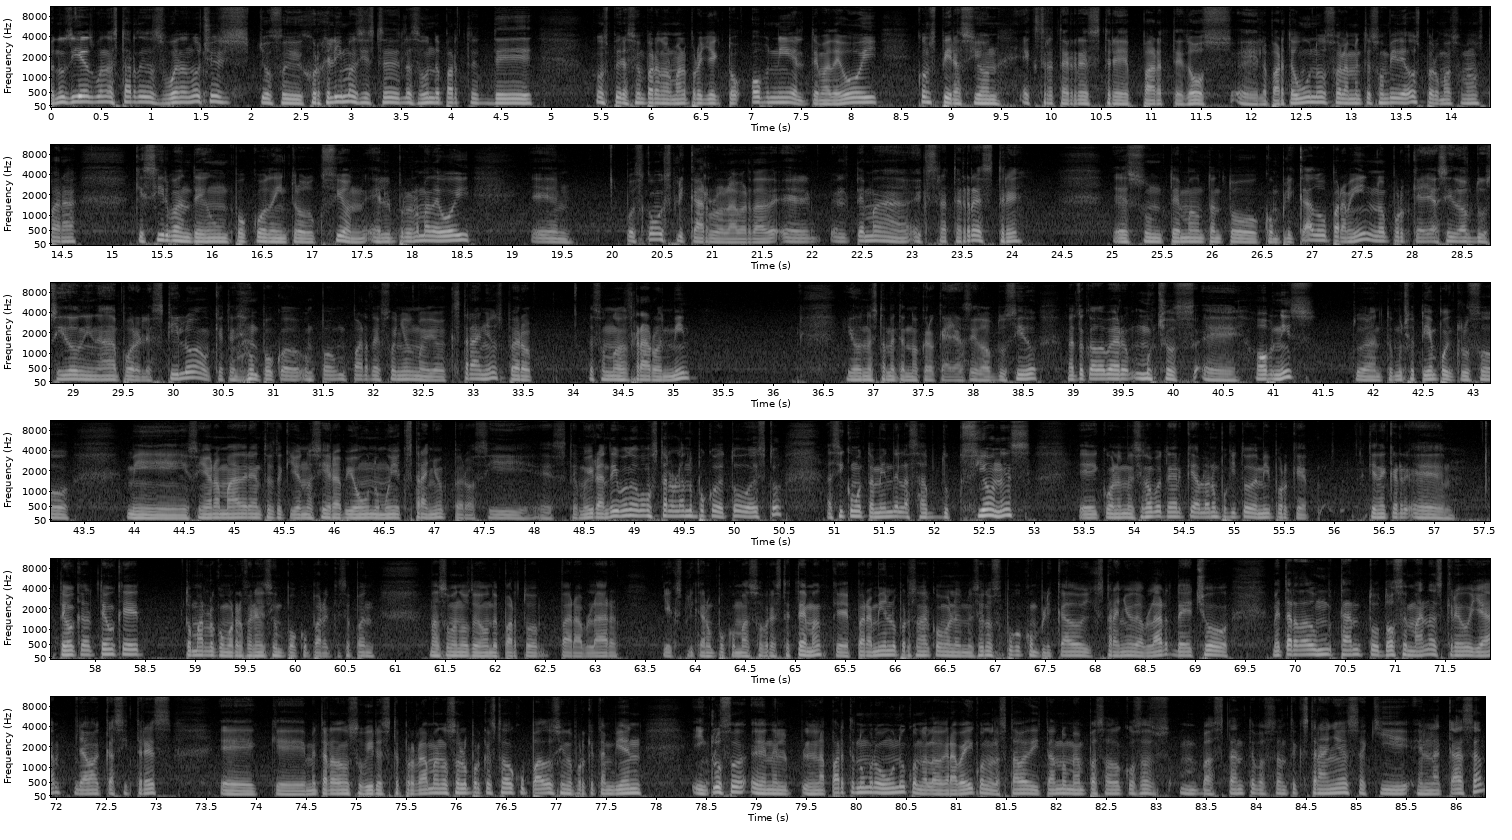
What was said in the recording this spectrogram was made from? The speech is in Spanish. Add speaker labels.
Speaker 1: Buenos días, buenas tardes, buenas noches. Yo soy Jorge Limas y esta es la segunda parte de Conspiración Paranormal Proyecto OVNI. El tema de hoy, Conspiración Extraterrestre Parte 2. Eh, la parte 1 solamente son videos, pero más o menos para que sirvan de un poco de introducción. El programa de hoy, eh, pues cómo explicarlo, la verdad. el, el tema extraterrestre es un tema un tanto complicado para mí, no porque haya sido abducido ni nada por el estilo, aunque tenía un poco un, par de sueños medio extraños, pero eso no es raro en mí. Yo honestamente no creo que haya sido abducido. Me ha tocado ver muchos eh, ovnis durante mucho tiempo, incluso mi señora madre antes de que yo naciera vio uno muy extraño, pero así este muy grande. Y bueno, vamos a estar hablando un poco de todo esto, así como también de las abducciones eh, como les mencioné, voy a tener que hablar un poquito de mí porque tiene que, eh, tengo que tengo que tomarlo como referencia un poco para que sepan más o menos de dónde parto para hablar y explicar un poco más sobre este tema, que para mí en lo personal, como les menciono, es un poco complicado y extraño de hablar. De hecho, me he tardado un tanto, dos semanas creo ya, ya va casi tres, eh, que me he tardado en subir este programa, no solo porque he estado ocupado, sino porque también Incluso en, el, en la parte número uno, cuando la grabé y cuando la estaba editando, me han pasado cosas bastante, bastante extrañas aquí en la casa.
